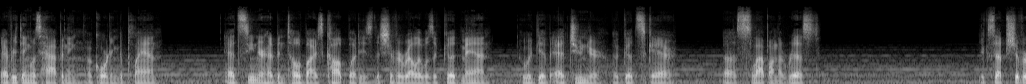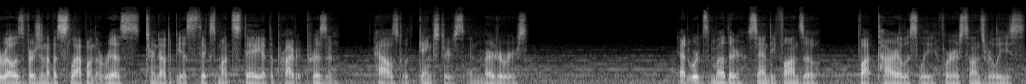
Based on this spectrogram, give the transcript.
Everything was happening according to plan. Ed Sr. had been told by his cop buddies that Ciavarella was a good man who would give Ed Jr. a good scare, a slap on the wrist. Except Ciavarella's version of a slap on the wrist turned out to be a six month stay at the private prison, housed with gangsters and murderers. Edward's mother, Sandy Fonzo, fought tirelessly for her son's release.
